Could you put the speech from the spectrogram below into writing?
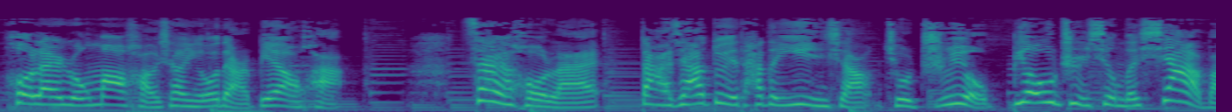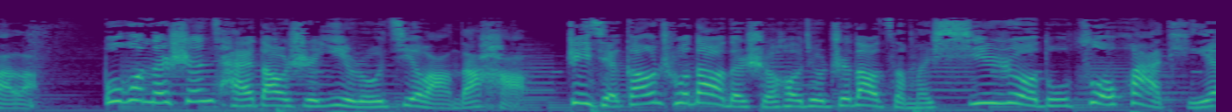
后来容貌好像有点变化，再后来大家对她的印象就只有标志性的下巴了。不过呢，身材倒是一如既往的好。这姐刚出道的时候就知道怎么吸热度、做话题，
